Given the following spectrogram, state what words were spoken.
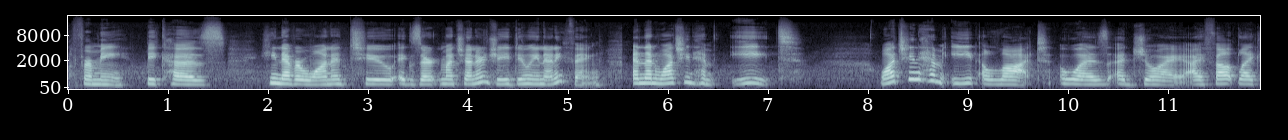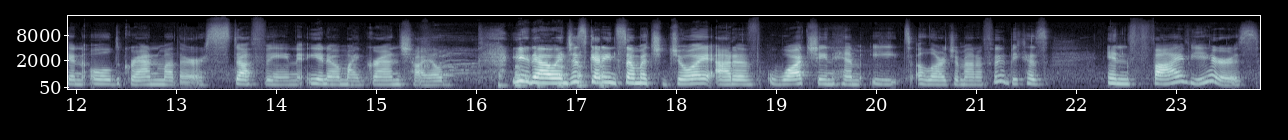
for me because he never wanted to exert much energy doing anything. And then watching him eat Watching him eat a lot was a joy. I felt like an old grandmother stuffing, you know, my grandchild, you know, and just getting so much joy out of watching him eat a large amount of food because in five years,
